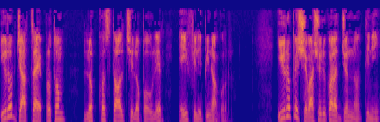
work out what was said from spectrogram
ইউরোপ যাত্রায় প্রথম লক্ষ্যস্থল ছিল পৌলের এই ফিলিপি নগর। ইউরোপে সেবা শুরু করার জন্য তিনি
